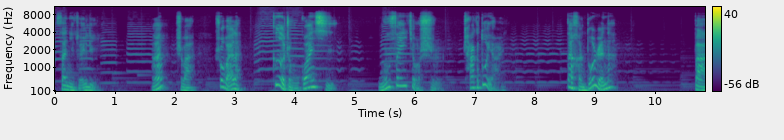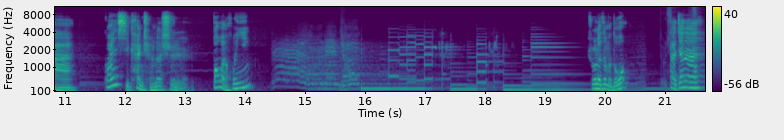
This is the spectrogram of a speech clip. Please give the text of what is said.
塞你嘴里啊，是吧？说白了，各种关系无非就是插个队而已。但很多人呢，把关系看成了是包办婚姻。说了这么多，大家呢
